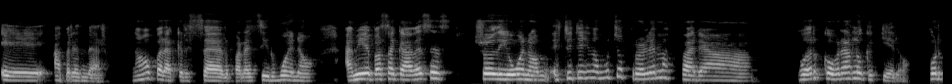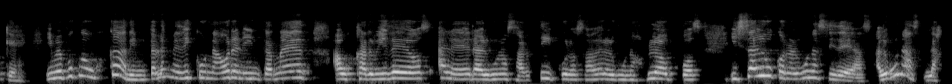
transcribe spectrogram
eh, aprender. ¿No? Para crecer, para decir, bueno, a mí me pasa que a veces yo digo, bueno, estoy teniendo muchos problemas para poder cobrar lo que quiero. ¿Por qué? Y me pongo a buscar, y tal vez me dedico una hora en internet a buscar videos, a leer algunos artículos, a ver algunos blog posts, y salgo con algunas ideas. Algunas las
